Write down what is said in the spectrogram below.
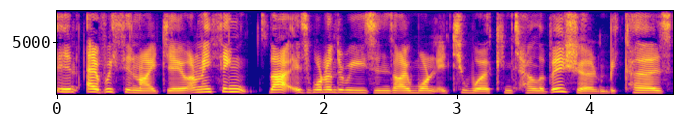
in everything I do. And I think that is one of the reasons I wanted to work in television because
